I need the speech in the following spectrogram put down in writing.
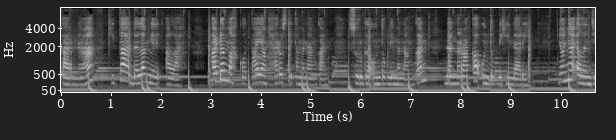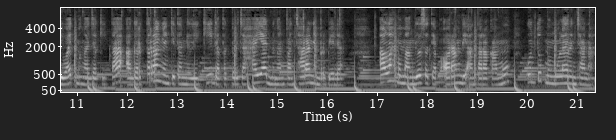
Karena kita adalah milik Allah. Ada mahkota yang harus kita menangkan, surga untuk dimenangkan, dan neraka untuk dihindari. Nyonya Ellen G. White mengajak kita agar terang yang kita miliki dapat bercahaya dengan pancaran yang berbeda. Allah memanggil setiap orang di antara kamu untuk memulai rencana,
